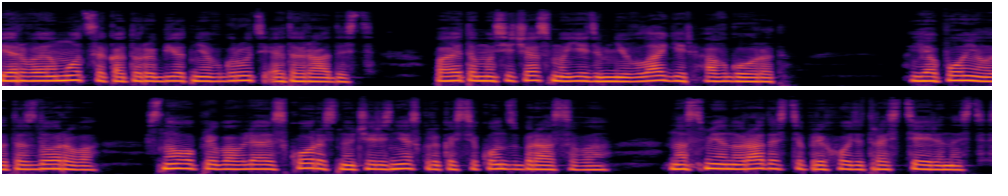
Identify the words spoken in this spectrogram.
«Первая эмоция, которая бьет мне в грудь, — это радость. Поэтому сейчас мы едем не в лагерь, а в город». «Я понял, это здорово». Снова прибавляю скорость, но через несколько секунд сбрасываю. На смену радости приходит растерянность.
